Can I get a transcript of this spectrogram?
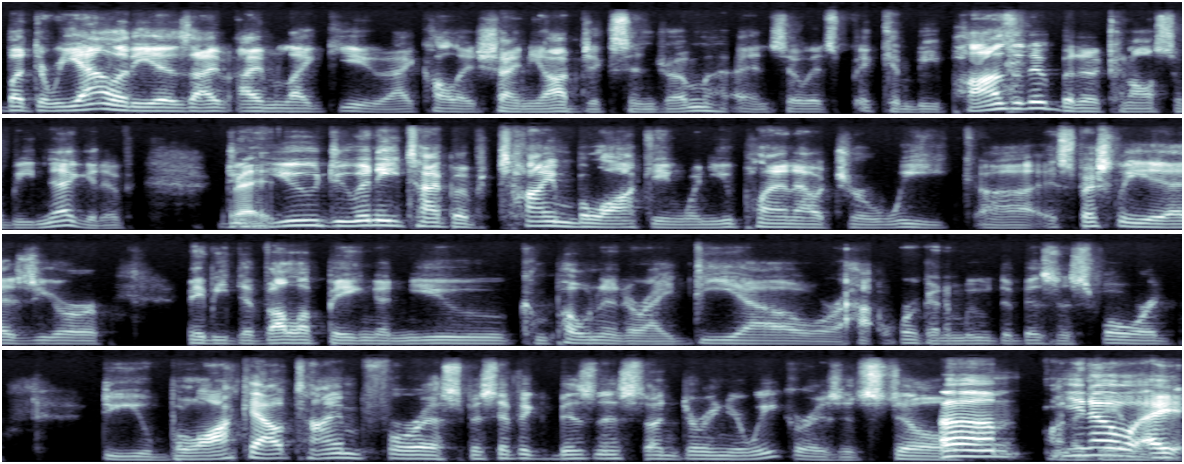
But the reality is I, I'm like you, I call it shiny object syndrome. And so it's, it can be positive, but it can also be negative. Do right. you do any type of time blocking when you plan out your week, uh, especially as you're maybe developing a new component or idea or how we're going to move the business forward? do you block out time for a specific business on, during your week or is it still um, you know I,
